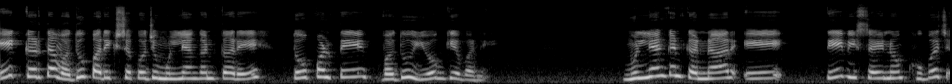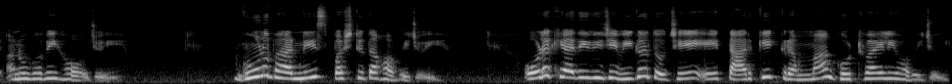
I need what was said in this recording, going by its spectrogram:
એક કરતાં વધુ પરીક્ષકો જો મૂલ્યાંકન કરે, તો પણ તે વધુ યોગ્ય બને. મૂલ્યાંકન કરનાર એ તે વિષયનો ખૂબ જ અનુભવી હોવો જોઈએ. ગુણભારની સ્પષ્ટતા હોવી જોઈએ. ઓળખ યાદીની જે વિગતો છે એ તાર્કિક ક્રમમાં ગોઠવાયેલી હોવી જોઈએ.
